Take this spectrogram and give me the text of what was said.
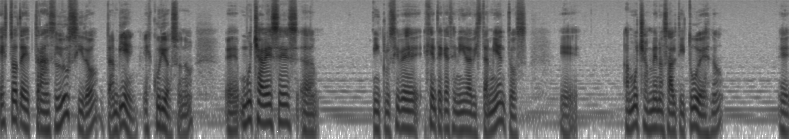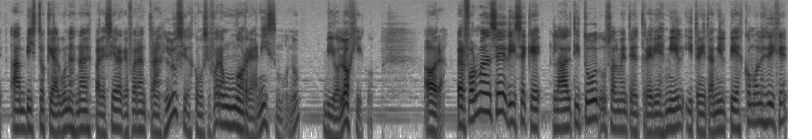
esto de translúcido también es curioso, ¿no? Eh, muchas veces, uh, inclusive gente que ha tenido avistamientos eh, a muchas menos altitudes, ¿no? han visto que algunas naves pareciera que fueran translúcidas, como si fueran un organismo, ¿no? Biológico. Ahora, performance dice que la altitud usualmente entre 10.000 y 30.000 pies, como les dije,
